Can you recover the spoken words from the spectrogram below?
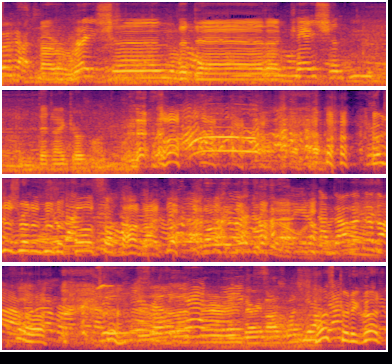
inspiration, the dedication, and then I drove on. I was just ready to do the close-up on that. I don't remember that. Mary Mosley? That was pretty good. Is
